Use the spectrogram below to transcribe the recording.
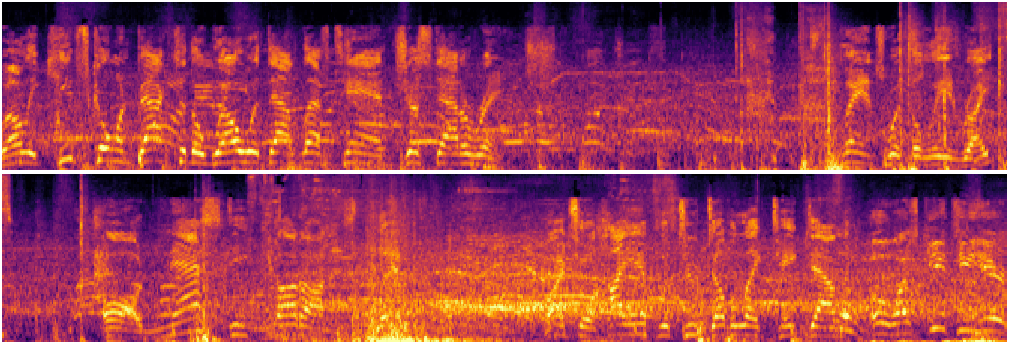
Well, he keeps going back to the well with that left hand, just out of range. Lands with the lead right. Oh, nasty cut on his lip. All right, so a high amplitude double leg takedown. Oh, watch guillotine here.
